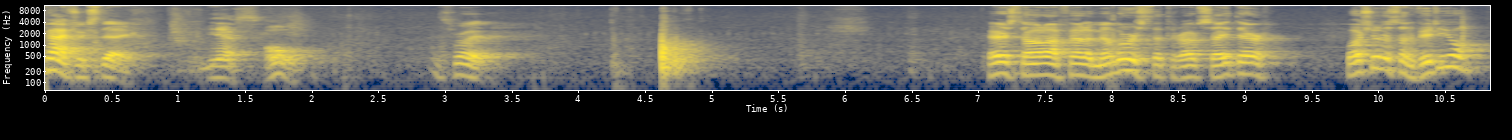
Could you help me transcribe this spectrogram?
St. Patrick's Day. Yes. Oh, That's right. Here's to all our fellow members that are outside there watching us on video.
